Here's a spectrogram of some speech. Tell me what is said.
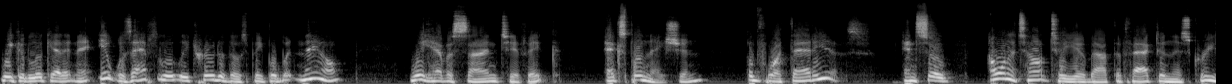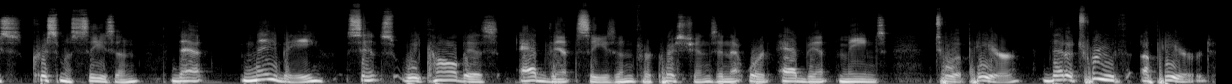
we could look at it and it was absolutely true to those people. But now we have a scientific explanation of what that is. And so I want to talk to you about the fact in this Christmas season that maybe since we call this Advent season for Christians, and that word Advent means to appear, that a truth appeared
